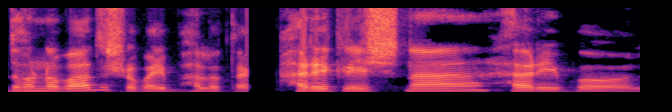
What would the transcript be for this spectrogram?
ধন্যবাদ, সবাই ভালো থাকে। হরে কৃষ্ণা, হরি বল।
